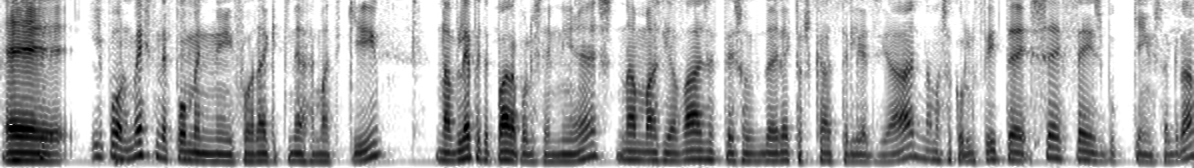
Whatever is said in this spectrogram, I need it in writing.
ε, λοιπόν, μέχρι την επόμενη φορά και τη νέα θεματική, να βλέπετε πάρα πολλές ταινίες, να μας διαβάζετε στο directorscut.gr, να μας ακολουθείτε σε facebook και instagram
